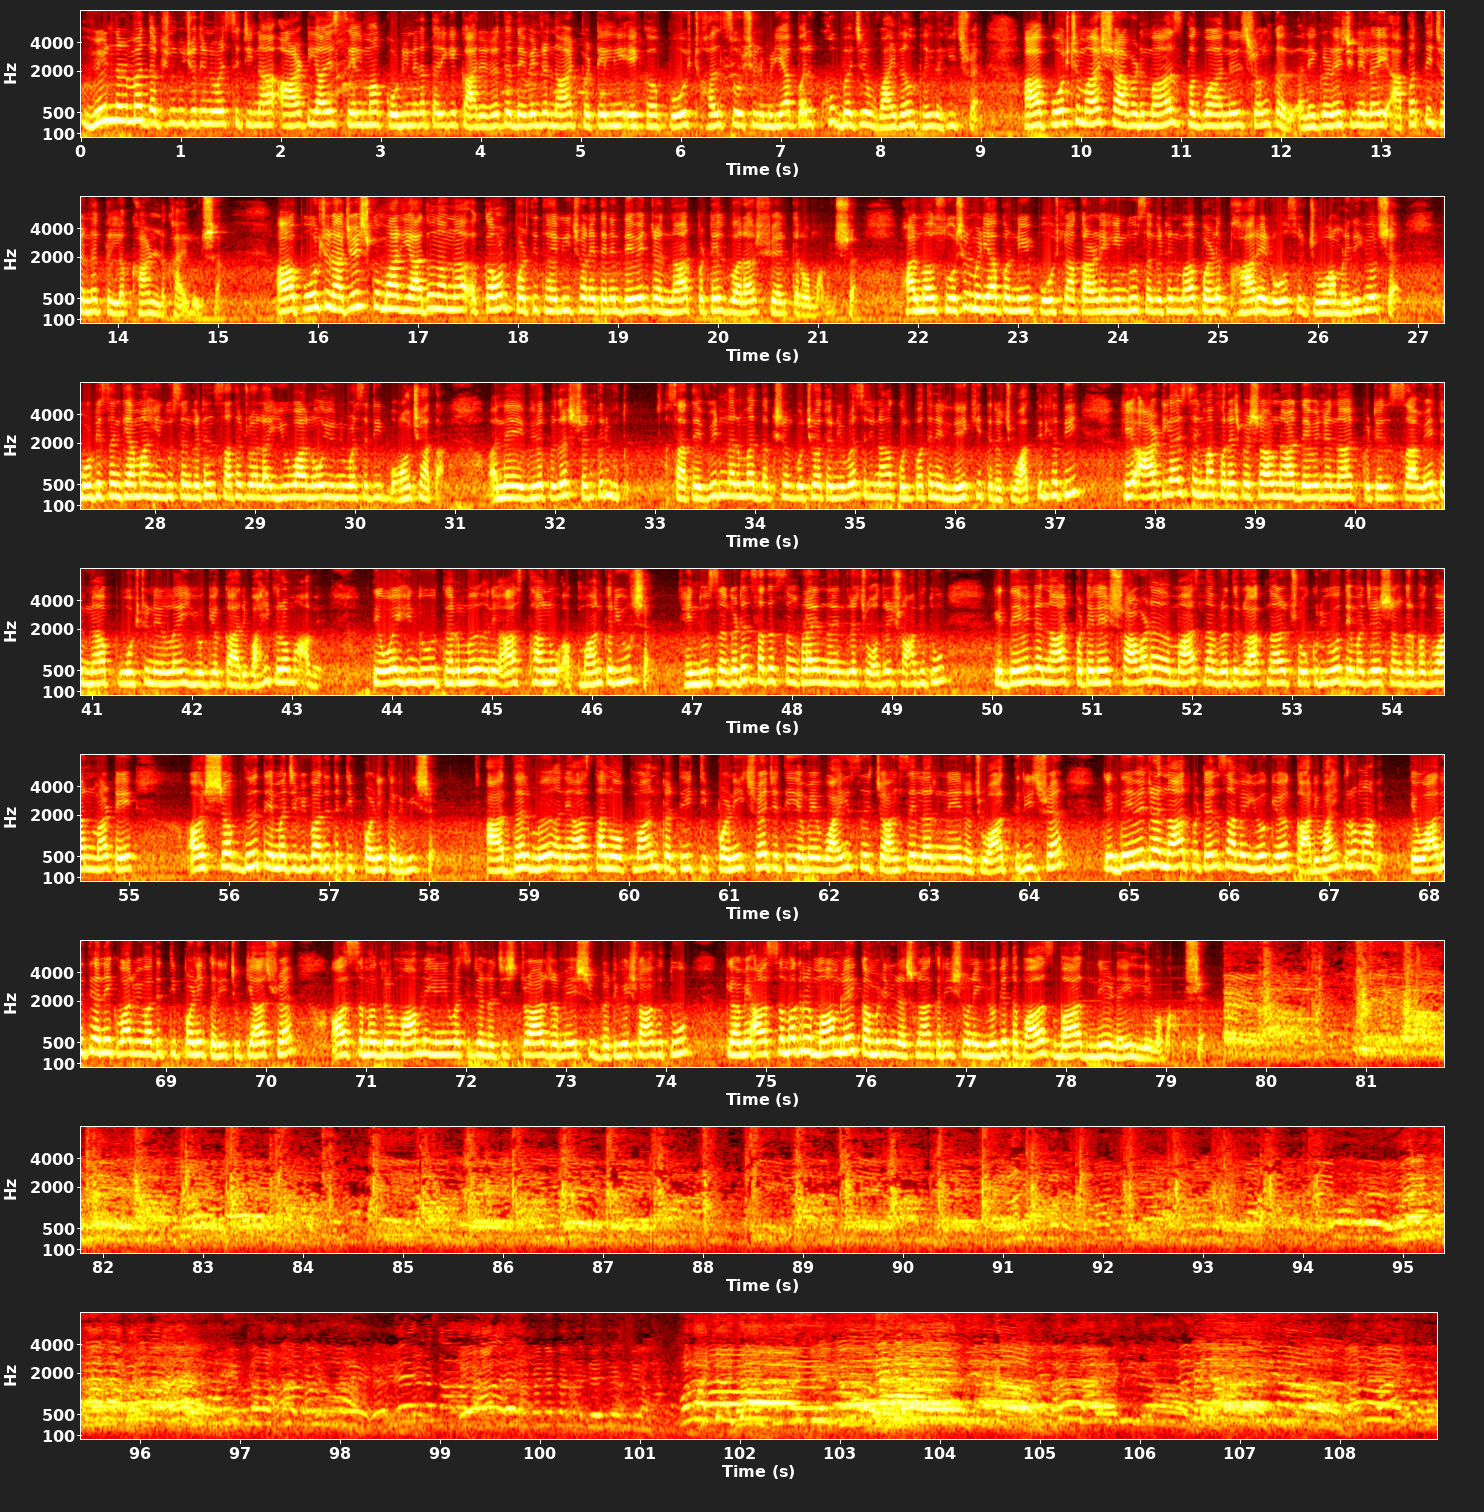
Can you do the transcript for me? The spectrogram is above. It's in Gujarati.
વીર દક્ષિણ ગુજરાત યુનિવર્સિટીના આરટીઆઈ સેલમાં કોર્ડિનેટર તરીકે કાર્યરત દેવેન્દ્રનાથ પટેલની એક પોસ્ટ હાલ સોશિયલ મીડિયા પર ખૂબ જ વાયરલ થઈ રહી છે. આ પોસ્ટમાં શ્રાવણ માસ ભગવાન શંકર અને ગણેશજીને લઈ આપત્તિજનક લખાણ લખાયેલું છે. આ પોસ્ટ રાજેશ કુમાર યાદવ નામના એકાઉન્ટ પરથી થયેલી છે અને તેને દેવેન્દ્રનાથ પટેલ દ્વારા શેર કરવામાં આવી છે. હાલમાં સોશિયલ મીડિયા પરની પોસ્ટના કારણે હિન્દુ સંગઠનમાં પણ ભારે રોષ જોવા મળી રહ્યો છે. મોટી સંખ્યામાં હિન્દુ સંગઠન સાથે જોડાયેલા યુવાનો યુનિવર્સિટી પહોંચ્યા હતા અને વિરોધ પ્રદર્શન કર્યું હતું. સાથે વીર નર્મદ, દક્ષિણ ગુજરાત યુનિવર્સિટીના કુલપતિને લેખિત રજૂઆત કરી હતી કે આરટીઆઈ સેલમાં ફરજ બજાવનાર દેવેન્દ્રનાથ પટેલ સામે તેમના પોસ્ટને લઈ યોગ્ય કાર્યવાહી કરવામાં આવે. તેઓએ હિન્દુ ધર્મ અને આસ્થાનું અપમાન કર્યું છે. હિન્દુ સંગઠન સાથે સંકળાયેલ નરેન્દ્ર ચૌધરી જણાવ્યું હતું કે દેવેન્દ્રનાથ પટેલે શ્રાવણ માસના વ્રત રાખનાર છોકરીઓ તેમજ શંકર ભગવાન માટે અશબ્દ તેમજ વિવાદિત ટિપ્પણી કરવી છે. આ ધર્મ અને આસ્થાનું અપમાન કરતી ટિપ્પણી છે, જેથી અમે વાઇસ ચાન્સેલરને રજૂઆત કરી છે કે દેવેન્દ્રનાથ પટેલ સામે યોગ્ય કાર્યવાહી કરવામાં આવે. તેઓ આ રીતે અનેકવાર વિવાદિત ટિપ્પણી કરી ચૂક્યા છે. આ સમગ્ર મામલે યુનિવર્સિટીના રજિસ્ટ્રાર રમેશ ગઢવીએ જણાવ્યું હતું કે અમે આ સમગ્ર મામલે કમિટીની રચના કરીશું અને યોગ્ય તપાસ બાદ નિર્ણય લેવામાં આવશે. Jay, Jay, Bora,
